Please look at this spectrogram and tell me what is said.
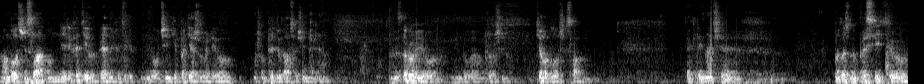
Он был очень слаб, он еле ходил, преданные ходили, его ученики поддерживали его, потому что он передвигался очень медленно. Здоровье его было очень, тело было очень слабым. Так или иначе, мы должны просить у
